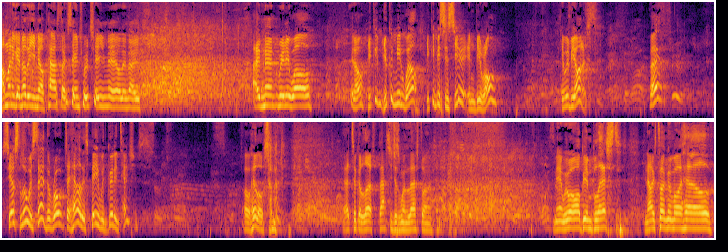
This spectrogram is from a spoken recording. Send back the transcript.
I'm gonna get another email. Pastor, I sent you a chain mail and I I meant really well. You know, you can you can mean well. You can be sincere and be wrong. Can we be honest? Right? C.S. Lewis said the road to hell is paved with good intentions. Oh, hello, somebody. That took a left. Pastor just went left on it. Man, we were all being blessed. And now he's talking about hell.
